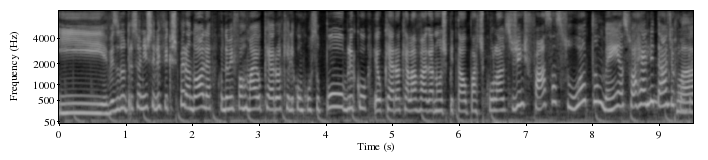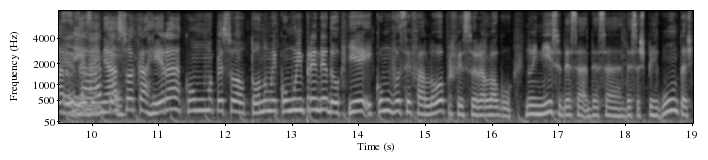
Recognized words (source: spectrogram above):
e às vezes o nutricionista ele fica esperando, olha, quando eu me formar eu quero aquele concurso público, eu quero aquela vaga no hospital particular. Eu disse, gente, faça a sua também, a sua realidade pode claro, acontecer. desenhar a sua carreira como uma pessoa autônoma e como um empreendedor. E, e como você falou, professora, logo no início dessa, dessa, dessas perguntas,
